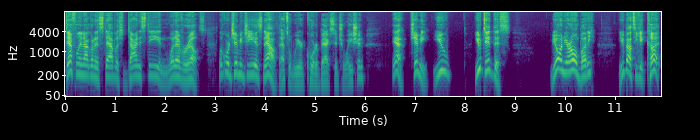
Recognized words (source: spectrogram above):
Definitely not going to establish dynasty and whatever else. Look where Jimmy G is now. That's a weird quarterback situation. Yeah, Jimmy, you you did this. You're on your own, buddy. You about to get cut.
